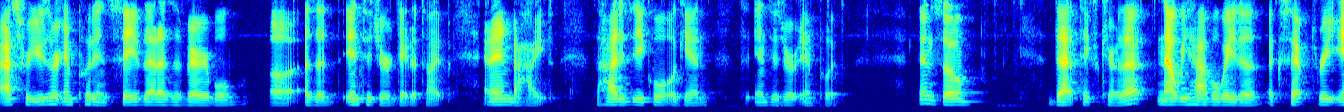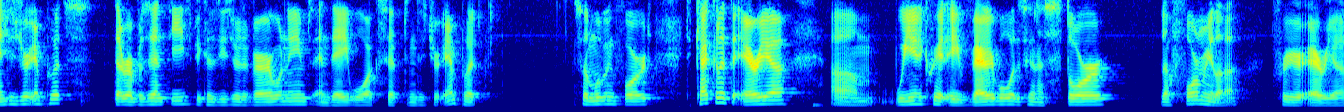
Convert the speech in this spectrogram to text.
ask for user input and save that as a variable uh, as an integer data type, and then the height. The height is equal again to integer input, and so that takes care of that. Now we have a way to accept three integer inputs that represent these because these are the variable names and they will accept integer input. So moving forward, to calculate the area, um, we need to create a variable that's going to store the formula for your area.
